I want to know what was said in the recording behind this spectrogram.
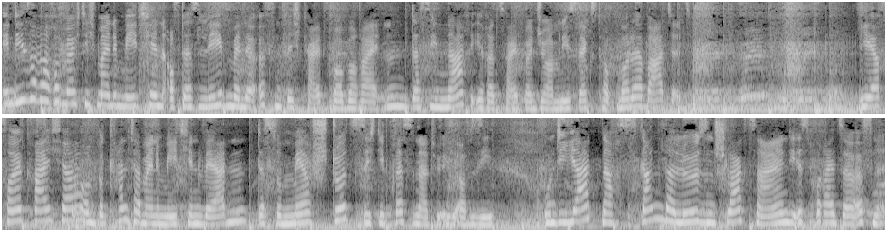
In dieser Woche möchte ich meine Mädchen auf das Leben in der Öffentlichkeit vorbereiten, das sie nach ihrer Zeit bei Germany's Next Topmodel erwartet. Je erfolgreicher und bekannter meine Mädchen werden, desto mehr stürzt sich die Presse natürlich auf sie. Und die Jagd nach skandalösen Schlagzeilen, die ist bereits eröffnet.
